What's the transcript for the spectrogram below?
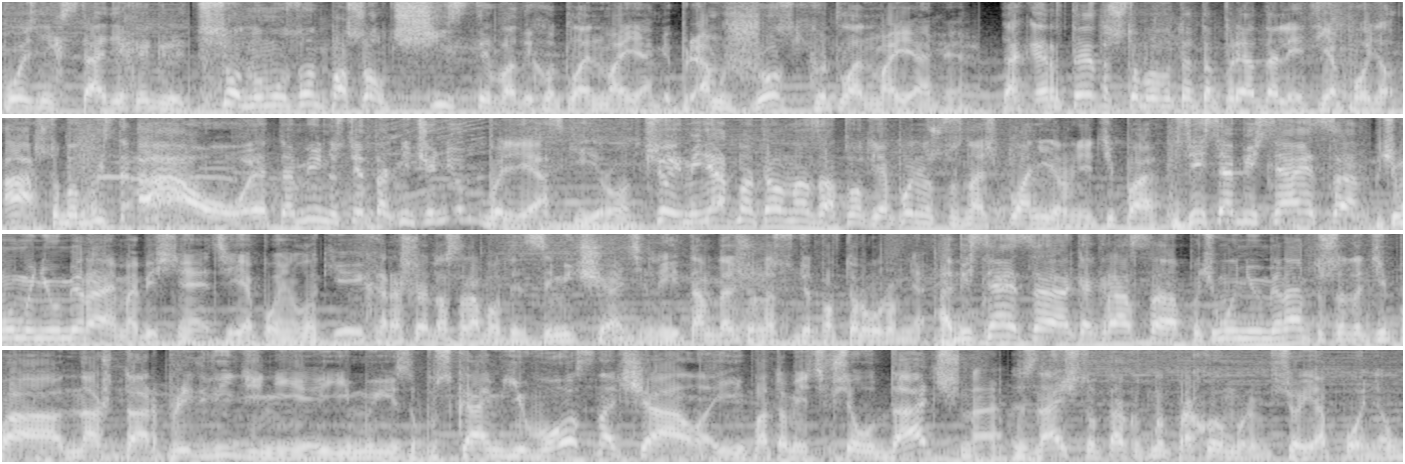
поздних стадиях игры. Все, ну музон пошел чистой воды Hotline Miami. Прям жесткий Hotline Miami. Так, РТ это чтобы вот это преодолеть, я понял. А, чтобы быстро... Ау, это минус, тебе так ничего не... Блядский рот. Все, и меня отмотал назад. Вот, я понял, что значит планирование. Типа, здесь объясняется, почему мы не умираем, объясняется. Я понял, окей, хорошо это сработает, замечательно. И там дальше у нас идет повтор уровня. Объясняется как раз, а, почему не умираем, потому что это типа наш дар предвидения, и мы запускаем его сначала, и потом, если все удачно, значит, вот так вот мы проходим уровень. Все, я понял.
